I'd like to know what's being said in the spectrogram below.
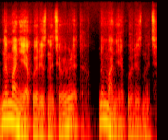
Нема ніякої різниці, виявляєте? Нема ніякої різниці.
